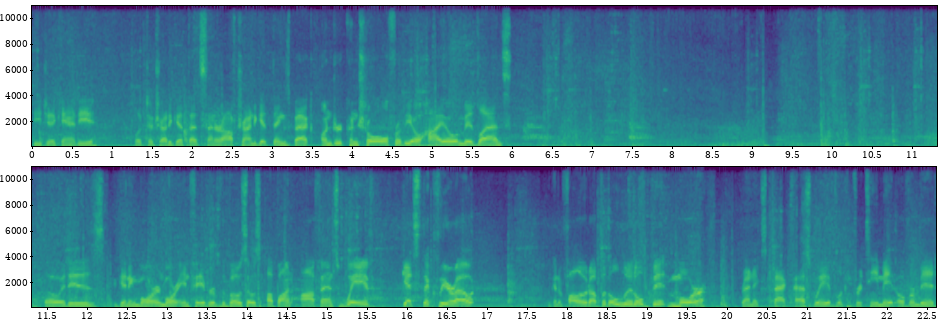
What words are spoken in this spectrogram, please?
DJ Candy look to try to get that center off, trying to get things back under control for the Ohio Midlads. So it is getting more and more in favor of the Bozos up on offense. Wave gets the clear out. We're going to follow it up with a little bit more. Renix back pass wave, looking for teammate over mid.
